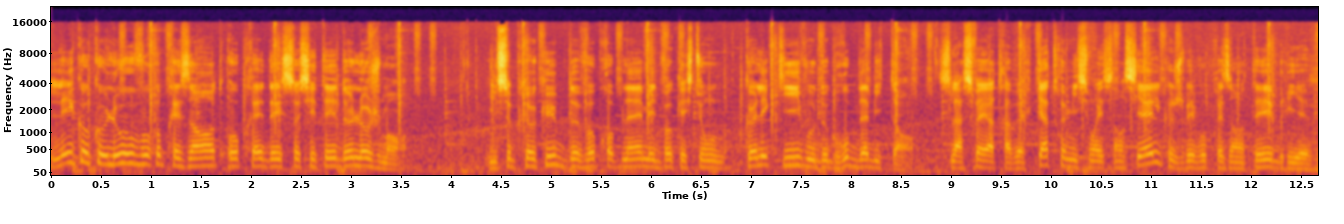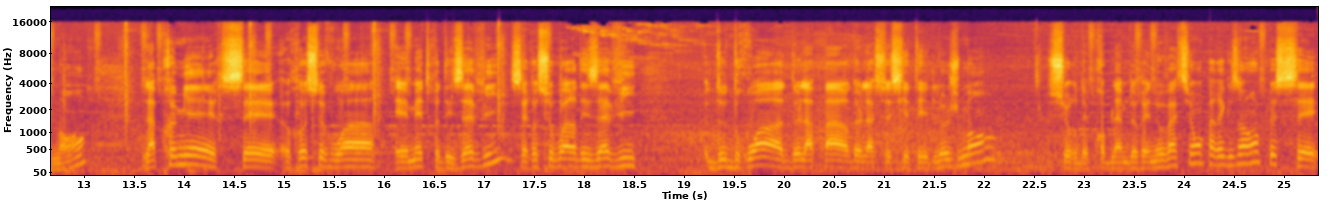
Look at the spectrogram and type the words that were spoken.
Les Cocolos vous représentent auprès des sociétés de logement. Ils se préoccupent de vos problèmes et de vos questions collectives ou de groupes d'habitants. Cela se fait à travers quatre missions essentielles que je vais vous présenter brièvement. La première, c'est recevoir et émettre des avis. C'est recevoir des avis de droit de la part de la société de logement sur des problèmes de rénovation, par exemple. C'est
